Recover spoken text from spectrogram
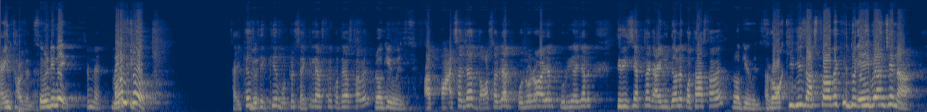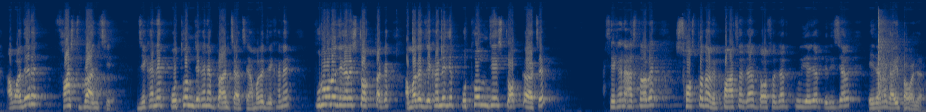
nine thousand seventy nine মাত্র সাইকেল থেকে মোটর সাইকেলে আসতে কোথায় আসতে হবে? রকি হুইলস আর পাঁচ হাজার দশ হাজার পনেরো হাজার কুড়ি হাজার তিরিশ হাজার টাকা গাড়ি নিতে হলে কোথায় আসতে হবে? রকি হুইলস রকি বিজ আসতে হবে কিন্তু এই ব্রাঞ্চে না। আমাদের ফার্স্ট ব্রাঞ্চে যেখানে প্রথম যেখানে ব্রাঞ্চ আছে আমাদের যেখানে পুরোনো যেখানে স্টক থাকে আমাদের যেখানে যে প্রথম যে স্টকটা আছে সেখানে আসতে হবে সস্তা দামে পাঁচ হাজার দশ হাজার কুড়ি হাজার তিরিশ হাজার এই দামে গাড়ি পাওয়া যায়?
